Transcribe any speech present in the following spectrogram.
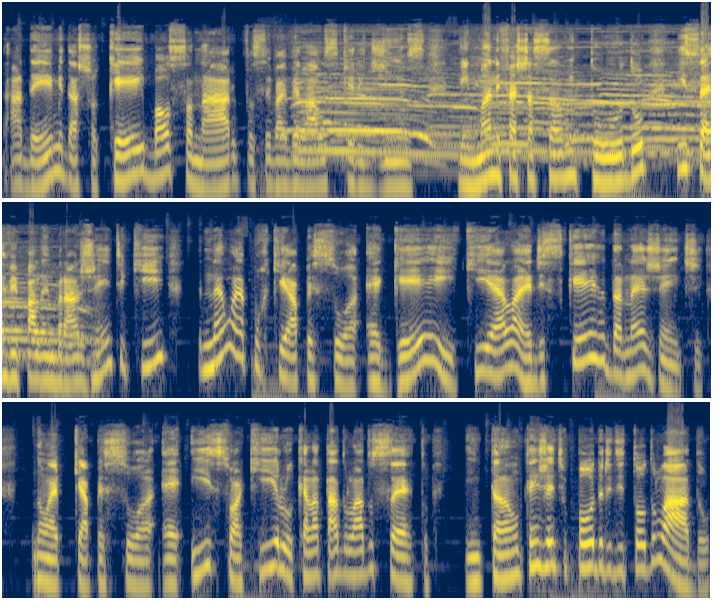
ADM da Choquei, Bolsonaro, você vai ver lá os queridinhos em manifestação em tudo e serve para lembrar a gente que não é porque a pessoa é gay que ela é de esquerda, né, gente? Não é porque a pessoa é isso, aquilo, que ela tá do lado certo. Então, tem gente podre de todo lado.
